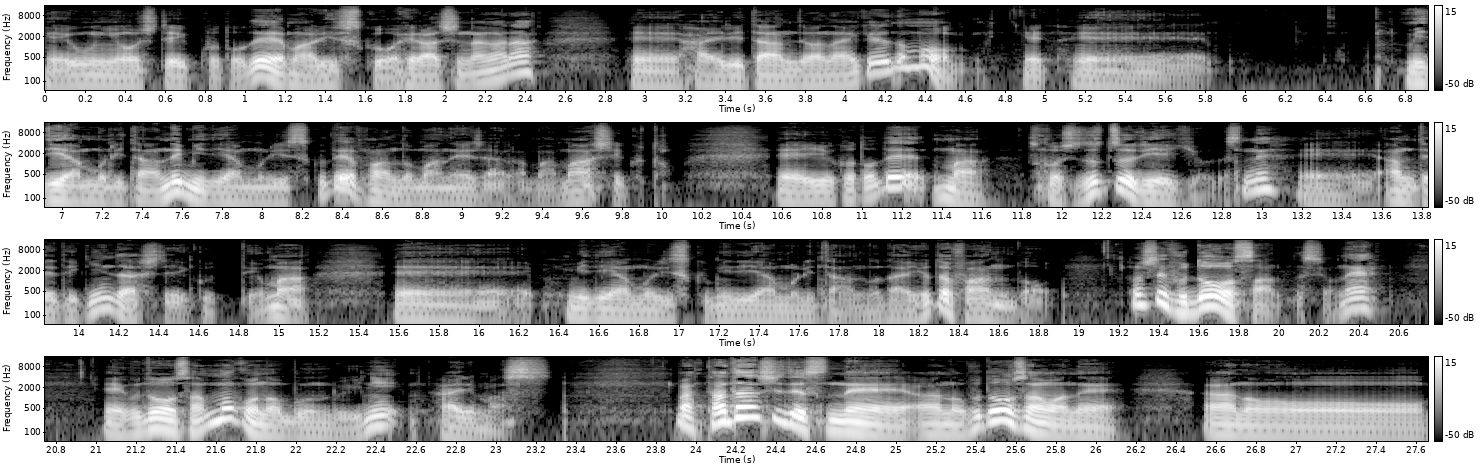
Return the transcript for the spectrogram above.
運用していくことで、まあ、リスクを減らしながら、えー、ハイリターンではないけれども、えー、ミディアムリターンでミディアムリスクでファンドマネージャーがまあ回していくと、えー、いうことで、まあ、少しずつ利益をですね、えー、安定的に出していくっていう、まあえー、ミディアムリスク、ミディアムリターンの代表とファンド、そして不動産ですよね。えー、不動産もこの分類に入ります。まあ、ただしですね、あの不動産はね、あのー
